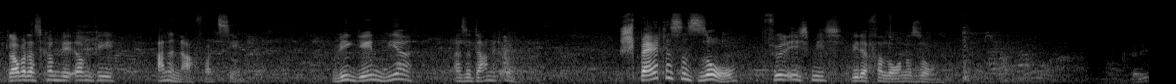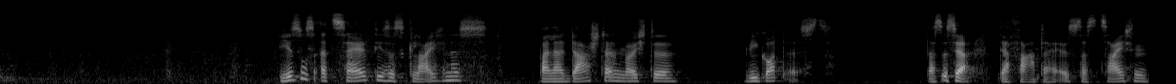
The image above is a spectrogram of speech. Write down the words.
Ich glaube, das können wir irgendwie alle nachvollziehen. Wie gehen wir also damit um? Spätestens so fühle ich mich wie der verlorene Sohn. Jesus erzählt dieses Gleichnis, weil er darstellen möchte, wie Gott ist. Das ist ja der Vater, er ist das Zeichen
